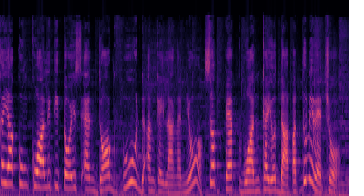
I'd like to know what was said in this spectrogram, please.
Kaya kung quality toys and dog food ang kailangan nyo, sa Pet One kayo dapat dumiretso.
